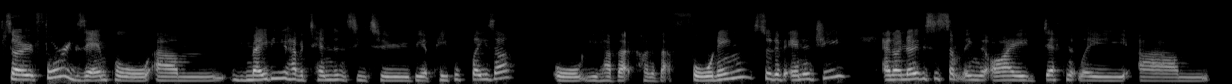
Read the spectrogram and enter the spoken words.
So, for example, um, maybe you have a tendency to be a people pleaser, or you have that kind of that fawning sort of energy. And I know this is something that I definitely um,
